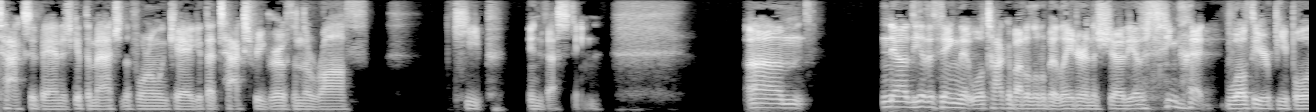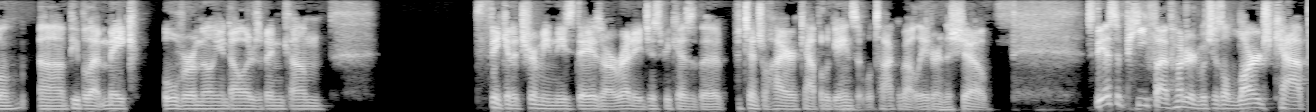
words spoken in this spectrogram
tax advantage, get the match in the 401k, get that tax free growth in the Roth keep investing. Um, now, the other thing that we'll talk about a little bit later in the show, the other thing that wealthier people, uh, people that make over a million dollars of income, thinking of trimming these days already, just because of the potential higher capital gains that we'll talk about later in the show. So the S&P 500, which is a large cap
